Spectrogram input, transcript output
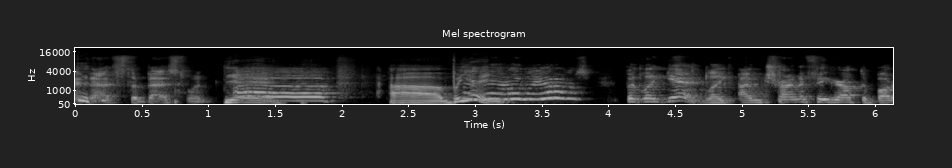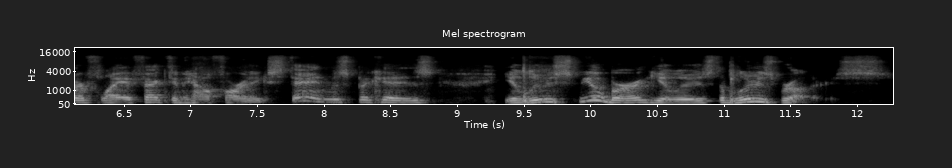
and that's the best one. yeah, yeah. Uh, but yeah, but like yeah, like I'm trying to figure out the butterfly effect and how far it extends because you lose Spielberg, you lose the Blues Brothers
